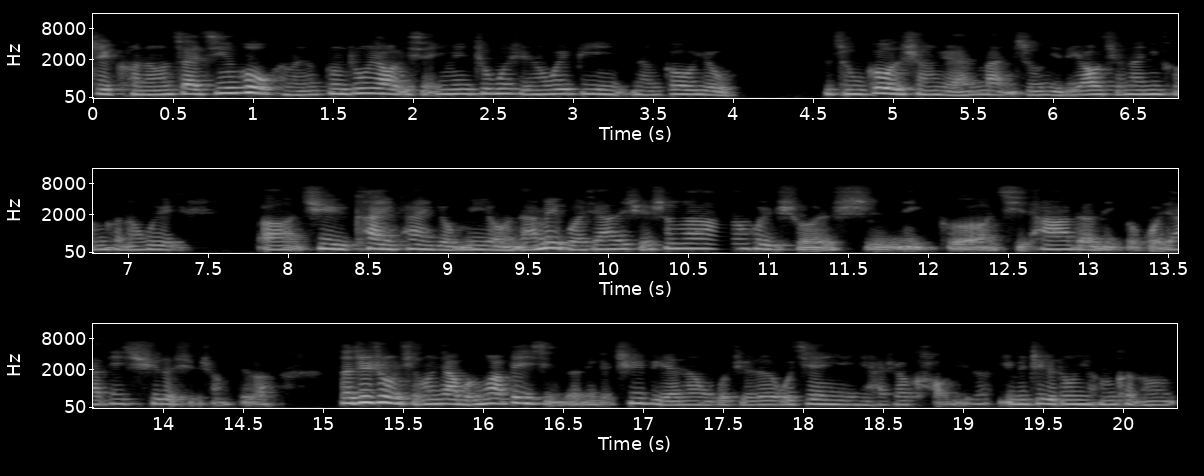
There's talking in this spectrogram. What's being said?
这可能在今后可能更重要一些，因为中国学生未必能够有足够的生源满足你的要求，那你很可能会呃去看一看有没有南美国家的学生啊，或者说是那个其他的那个国家地区的学生，对吧？那在这种情况下文化背景的那个区别呢，我觉得我建议你还是要考虑的，因为这个东西很可能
